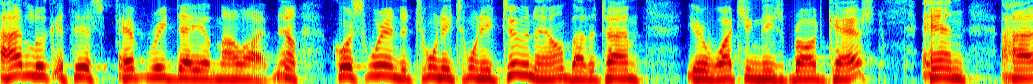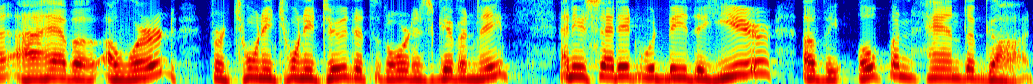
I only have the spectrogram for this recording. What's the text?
I look at this every day of my life. Now, of course, we're into 2022 now by the time you're watching these broadcasts, and I, I have a, a word for 2022 that the Lord has given me. And He said it would be the year of the open hand of God,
